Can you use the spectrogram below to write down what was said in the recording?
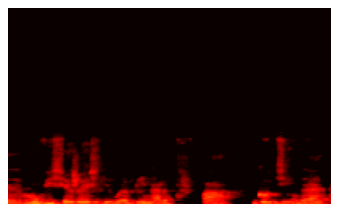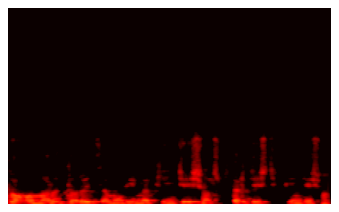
E, mówi się, że jeśli webinar trwa godzinę, to o merytoryce mówimy 50, 40, 50%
